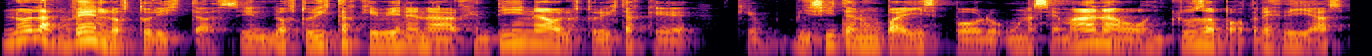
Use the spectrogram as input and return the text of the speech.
no las ven los turistas. Los turistas que vienen a Argentina o los turistas que, que visitan un país por una semana o incluso por tres días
